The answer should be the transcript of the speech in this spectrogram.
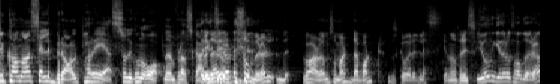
du kan ha cerebral parese, og du kan åpne en flaske her. Det er Liksom. klart, sommerøl, hva er det om sommeren? Det er varmt. Det skal være leskende og friskt. Jon, gidder du å ta døra?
